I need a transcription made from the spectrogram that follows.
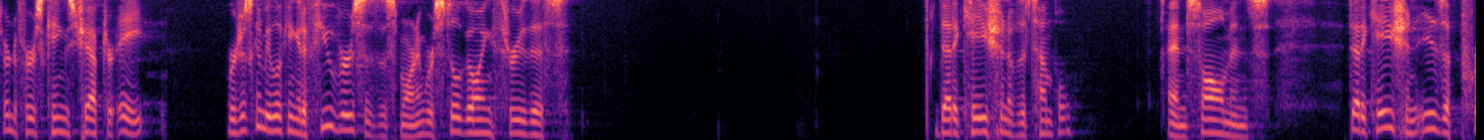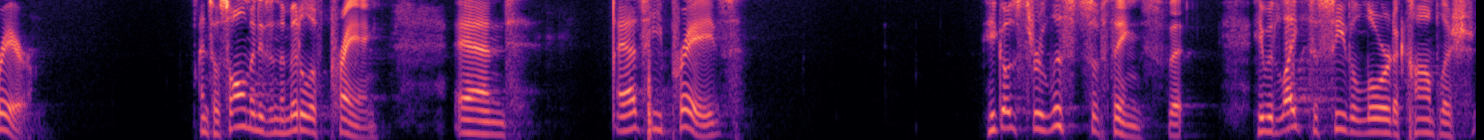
Turn to 1 Kings chapter 8. We're just going to be looking at a few verses this morning. We're still going through this dedication of the temple. And Solomon's dedication is a prayer. And so Solomon is in the middle of praying. And as he prays, he goes through lists of things that he would like to see the Lord accomplish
